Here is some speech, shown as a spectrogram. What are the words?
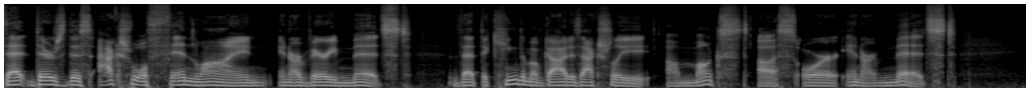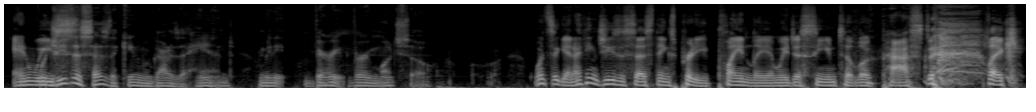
that there's this actual thin line in our very midst that the kingdom of God is actually amongst us or in our midst. And we Well, Jesus says the kingdom of God is at hand. I mean, very, very much so. once again, I think Jesus says things pretty plainly, and we just seem to look past. like,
